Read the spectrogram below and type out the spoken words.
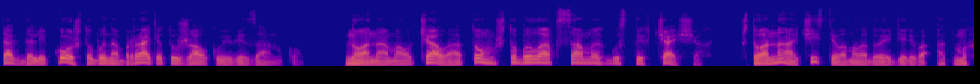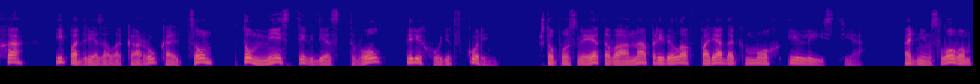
так далеко, чтобы набрать эту жалкую вязанку. Но она молчала о том, что была в самых густых чащах, что она очистила молодое дерево от мха и подрезала кору кольцом в том месте, где ствол переходит в корень, что после этого она привела в порядок мох и листья. Одним словом,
